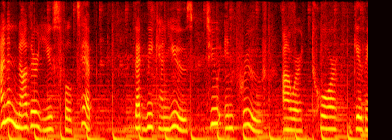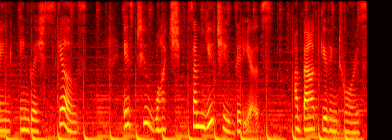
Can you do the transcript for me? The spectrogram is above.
And another useful tip that we can use to improve our tour giving English skills is to watch some YouTube videos about giving tours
